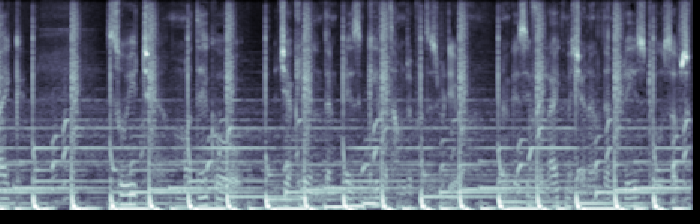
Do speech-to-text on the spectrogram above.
like. Sweet Madeko Jackline, then please give a thumbs up for this video. And guys, if you like my channel, then please do subscribe.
